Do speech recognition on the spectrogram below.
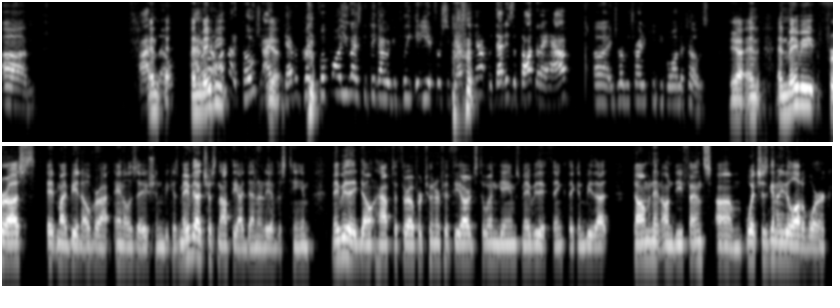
Um. I And- don't know. and maybe- know. I'm not a coach. yeah. I've never played football. You guys could think I'm a complete idiot for suggesting that, but that is a thought that I have uh, in terms of trying to keep people on their toes. Yeah, and and maybe for us it might be an over analyzation because maybe that's just not the identity of this team. Maybe they don't have to throw for 250 yards to win games. Maybe they think they can be that dominant on defense, um, which is going to need a lot of work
